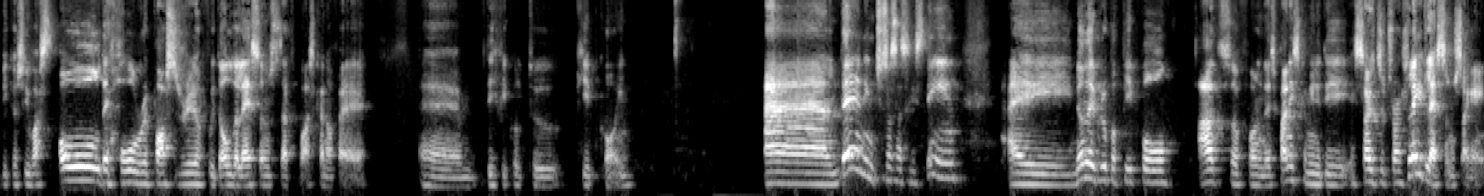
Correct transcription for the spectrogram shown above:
because it was all the whole repository of, with all the lessons, that was kind of a, um, difficult to keep going. And then in 2016, another group of people also from the Spanish community started to translate lessons again.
